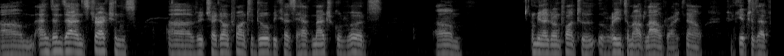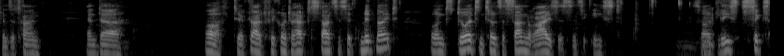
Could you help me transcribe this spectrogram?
Um, and then there are instructions, uh, which I don't want to do because they have magical words. Um, I mean, I don't want to read them out loud right now. We'll get to that when the time. And, uh, oh, dear God, we're going to have to start this at midnight and do it until the sun rises in the east. So at least six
